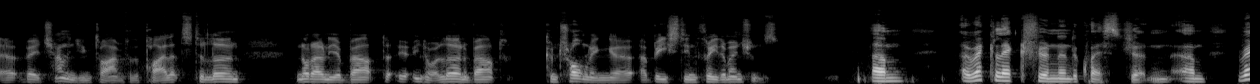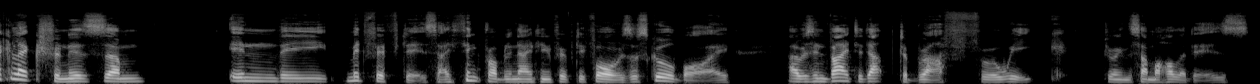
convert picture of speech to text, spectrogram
uh, very challenging time for the pilots to learn not only about, uh, you know, learn about controlling a, a beast in three dimensions. Um, a recollection and a question. Um, recollection is um, in the mid 50s, I think probably 1954, as a schoolboy, I was invited up to Brough for a week during the summer holidays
